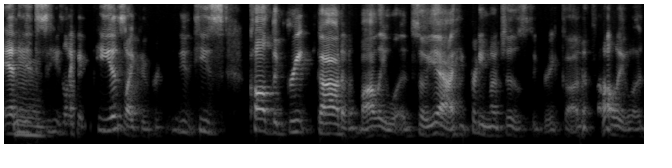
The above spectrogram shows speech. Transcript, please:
and mm. he's he's like a, he is like a, he's called the Greek god of Bollywood. So yeah, he pretty much is the Greek god of Bollywood.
